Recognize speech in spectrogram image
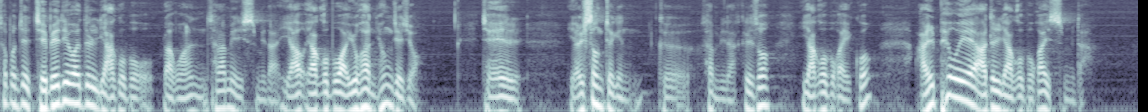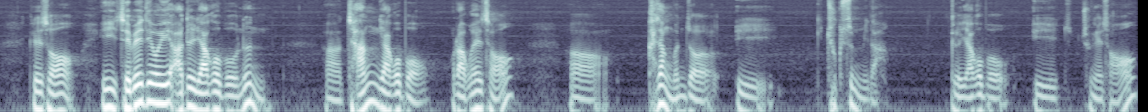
첫 번째 제베데오 아들 야고보라고 하는 사람이 있습니다. 야, 야고보와 요한 형제죠. 제일 열성적인 그 사람입니다. 그래서 야고보가 있고 알페오의 아들 야고보가 있습니다. 그래서 이 제베데오의 아들 야고보는 어, 장 야고보라고 해서 어, 가장 먼저 이 죽습니다. 그 야고보 이 중에서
